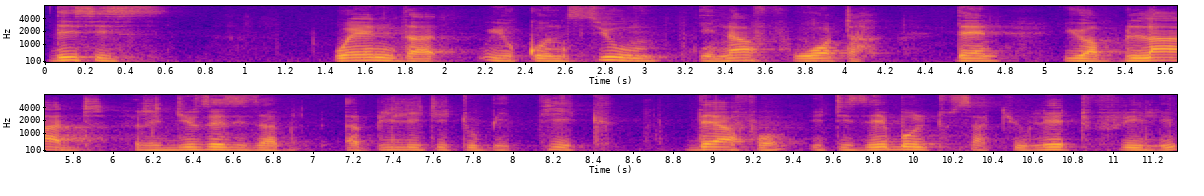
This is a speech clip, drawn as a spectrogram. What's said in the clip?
this is when the, you consume enough water, then your blood reduces its ability to be thick. Therefore, it is able to circulate freely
